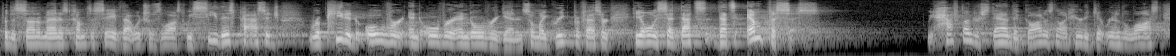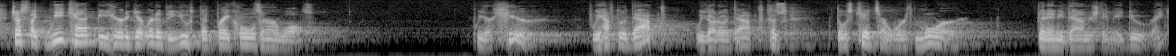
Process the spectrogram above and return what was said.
For the Son of Man has come to save that which was lost. We see this passage repeated over and over and over again. And so, my Greek professor, he always said, That's, that's emphasis. We have to understand that God is not here to get rid of the lost, just like we can't be here to get rid of the youth that break holes in our walls. We are here. If we have to adapt, we got to adapt because those kids are worth more than any damage they may do, right?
